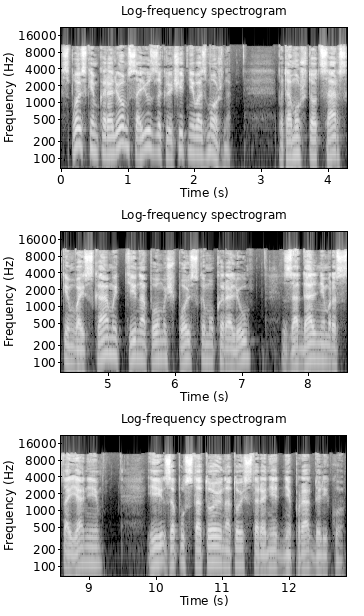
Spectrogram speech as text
С польским королем союз заключить невозможно, потому что царским войскам идти на помощь польскому королю за дальним расстоянием и за пустотою на той стороне Днепра далеко.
